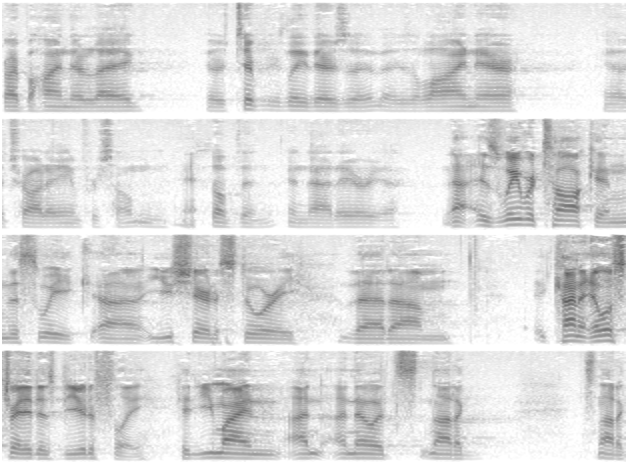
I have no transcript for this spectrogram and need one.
right behind their leg, or typically there's a there's a line there. You know, try to aim for something Yeah. something in that area. Now, as we were talking this week, uh, you shared a story that um, it kind of illustrated this beautifully. Could you mind? I, I know it's not a, it's not a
